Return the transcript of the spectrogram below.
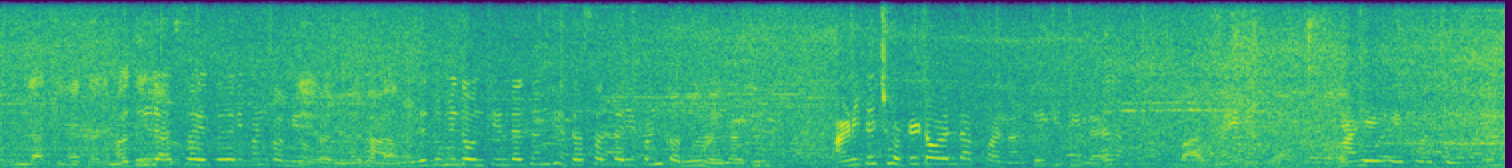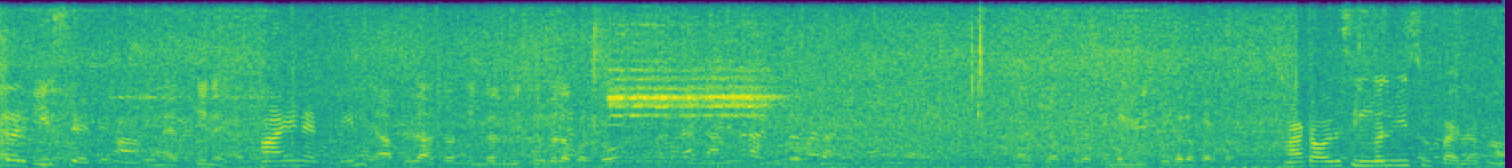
अजून जास्त घेतलं अजून जास्त. येतं तरी पण कमी होतं. हां. म्हणजे तुम्ही दोन तीन डझन घेत असाल तरी पण कमी होईल अजून. आणि ते छोटे टॉवेल दाखवा ना. ते कितीला आहे. हां पुढचे. napkin. टर्की सेट आहे नॅपकिन आहे. हां. हे नॅपकिन आपल्याला आता सिंगल वीस रुपयाला पडतो. सिंगल वीस रुपयाला हा टॉवेल सिंगल वीस रुपयाला हां.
